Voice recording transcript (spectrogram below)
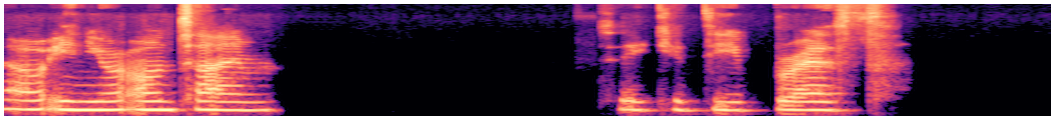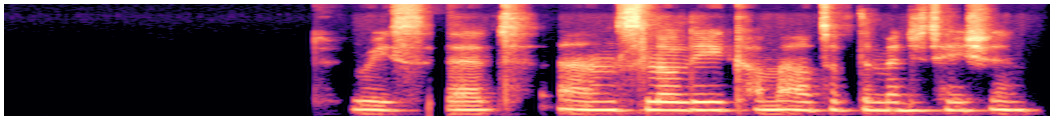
Now, in your own time, take a deep breath to reset and slowly come out of the meditation.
